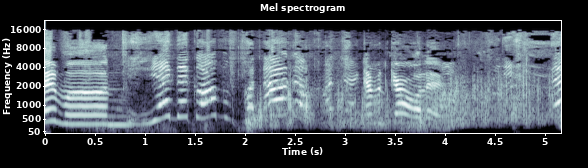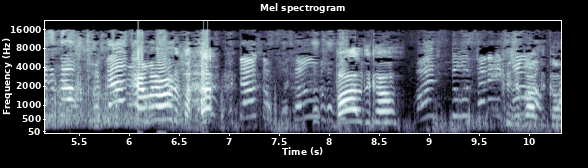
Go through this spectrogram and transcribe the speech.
एमन ये देखो अब फटा एमन क्या हाल है बाल दिखाओ। किसी बाल दिखाओ।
